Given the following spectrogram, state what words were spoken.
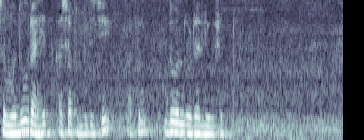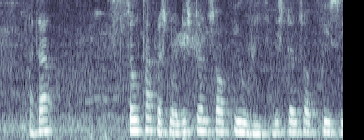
समदूर आहेत अशा पद्धतीची आपण दोन जोड्या लिहू शकतो. आता चौथा प्रश्न distance of U V distance of P C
